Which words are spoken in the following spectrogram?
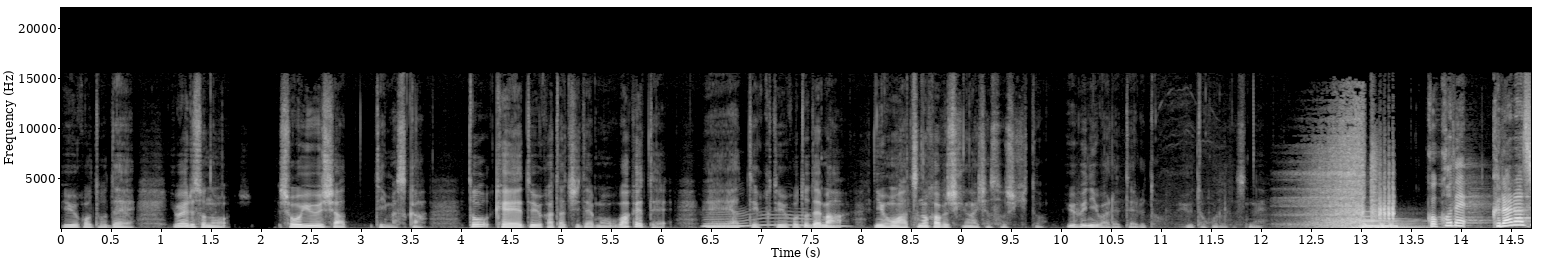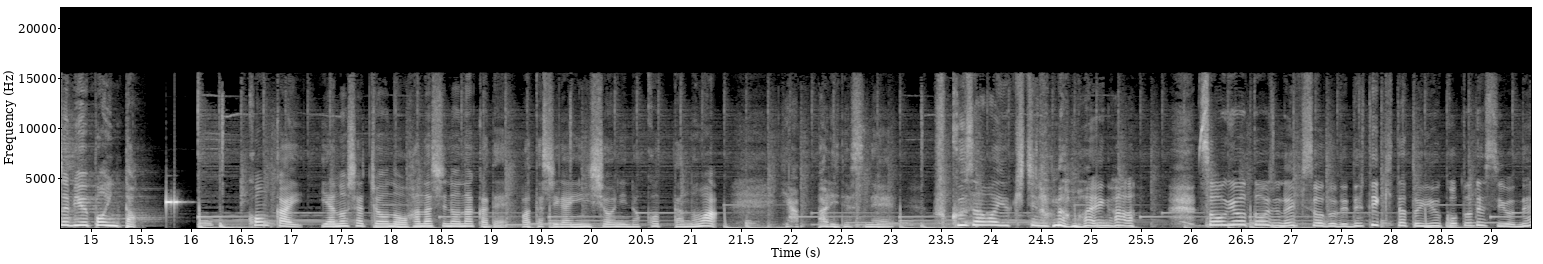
いうことで、いわゆるその所有者って言いますかと経営という形でも分けて、えーやっていくということで、まあ、日本初の株式会社組織というふうに言われているというところですね。ここで Clara's Viewpoint。今回矢野社長のお話の中で私が印象に残ったのはやっぱりですね福沢諭吉の名前が創業当時のエピソードで出てきたということですよね。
